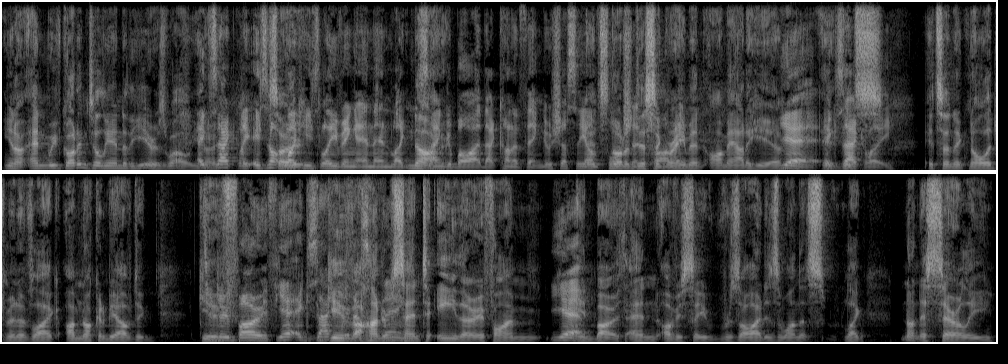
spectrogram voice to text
you know, and we've got him till the end of the year as well. you know? Exactly. It's not So like he's leaving and then like No. saying goodbye, that kind of thing. It was just the unfortunate. It's not a unfortunate timing. disagreement. I'm out of here. Yeah, It- exactly. It's, it's an acknowledgement of like I'm not going to be able to To give do both. Yeah, exactly. give hundred percent to either if I'm Yeah. in both. And obviously, reside is the one that's like not necessarily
